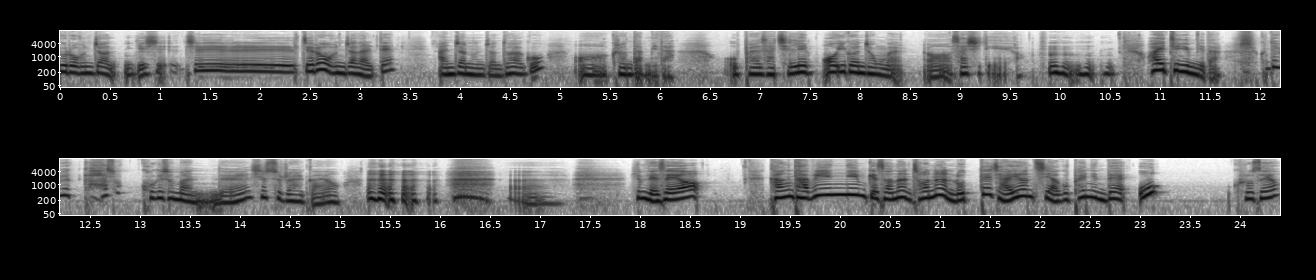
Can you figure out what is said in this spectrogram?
도로 운전, 이게 시, 실제로 운전할 때 안전 운전도 하고, 어, 그런답니다. 5847님, 어, 이건 정말, 어, 사실이에요. 화이팅입니다. 근데 왜 계속 거기서만, 네, 실수를 할까요? 아, 힘내세요. 강다빈님께서는 저는 롯데 자이언츠 야구 팬인데, 오? 그러세요?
